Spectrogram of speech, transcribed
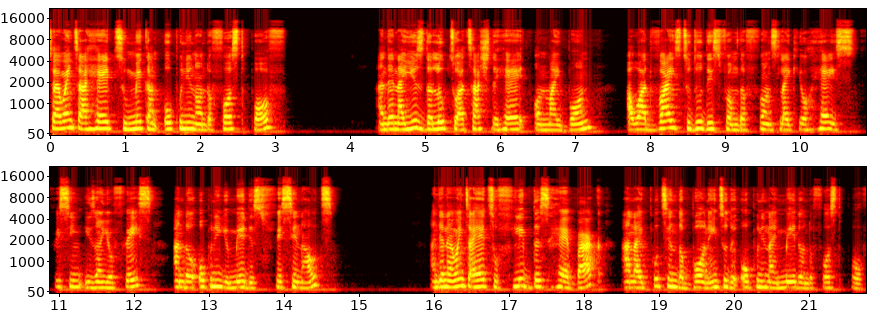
So I went ahead to make an opening on the first puff and then I used the loop to attach the hair on my bun. I would advise to do this from the front like your hair is facing is on your face and the opening you made is facing out. And then I went ahead to flip this hair back and I put in the bun into the opening I made on the first puff.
